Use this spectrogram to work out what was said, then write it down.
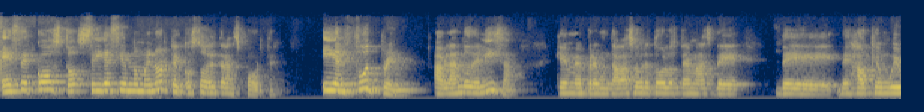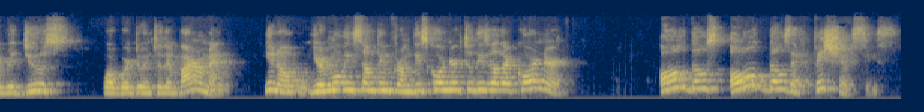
ese costo sigue siendo menor que el costo de transporte. Y el footprint, hablando de Lisa, que me preguntaba sobre todos los temas de, de, de how can we reduce what we're doing to the environment. You know, you're moving something from this corner to this other corner. All those, all those efficiencies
